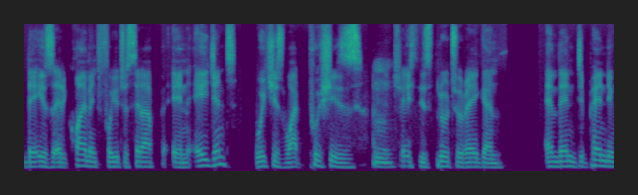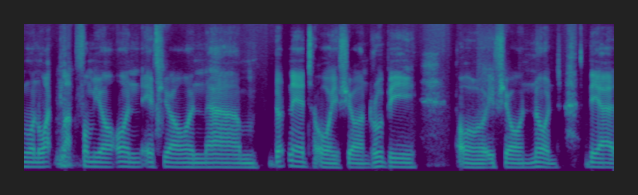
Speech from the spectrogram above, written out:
There is a requirement for you to set up an agent, which is what pushes mm. traces through to Raygun. And then, depending on what platform you're on, if you're on um, .NET or if you're on Ruby or if you're on Node, there are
